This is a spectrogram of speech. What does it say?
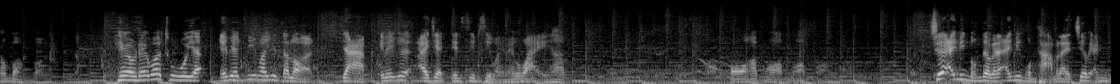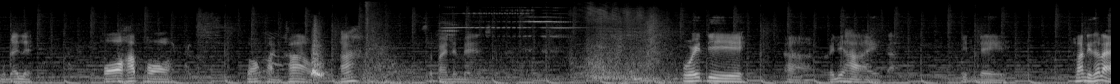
ต้องบอกก่อน Hell Diver 2อย่า FPS ยิ่งร้อยยืนตลอด อยาก FPS i7 Gen 14ไหวไหมไหวครับ พอครับพอพอพอเชื่อแอดมินผมเถอะเวลาแอดมินผมถามอะไรเชื่อแอดมินผมได้เลย พอครับพอน้องผ่านข้าวอะสไปเดอร์แมนฟูเอดีอ่าเวลี่ไฮกับปิดเลยพลังดิเท่าไหร่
